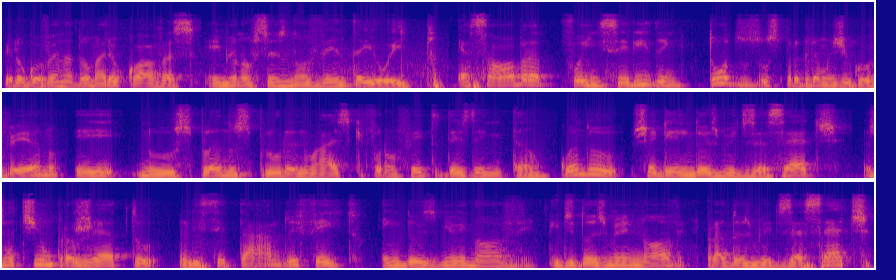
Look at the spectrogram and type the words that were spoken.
pelo governador Mário Covas em 1998. Essa obra foi inserida em todos os programas de governo e nos planos plurianuais que foram feitos desde então. Quando cheguei em 2017, já tinha um projeto licitado e feito em 2009. E de 2009 para 2017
